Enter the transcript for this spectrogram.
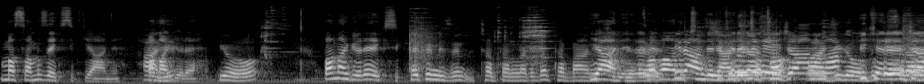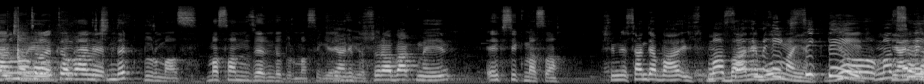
Masamız eksik yani bana Hani? göre. Yok. Bana göre eksik. Hepimizin çatalları da tabağın Yani içinde. tabağın biraz içinde bir yani kere böyle çatal, heyecanıma- acil oldu. bir kere Kusura heyecanıma bakmayın. tabii tabağın Evet. içinde durmaz. Masanın üzerinde durması gerekiyor. Yani kusura bakmayın. Eksik masa. Şimdi sen de bah Masa bahane bulmayın. eksik değil. Yok, Masa Yani Sadece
